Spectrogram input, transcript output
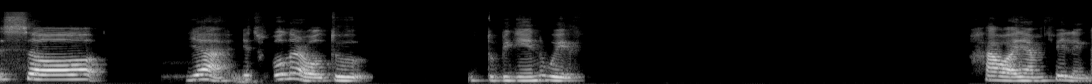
So yeah, it's vulnerable to to begin with how I am feeling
